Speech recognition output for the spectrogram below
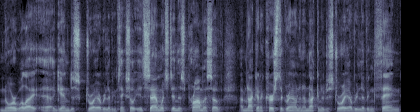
nor will I uh, again destroy every living thing. So it's sandwiched in this promise of I'm not going to curse the ground and I'm not going to destroy every living thing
